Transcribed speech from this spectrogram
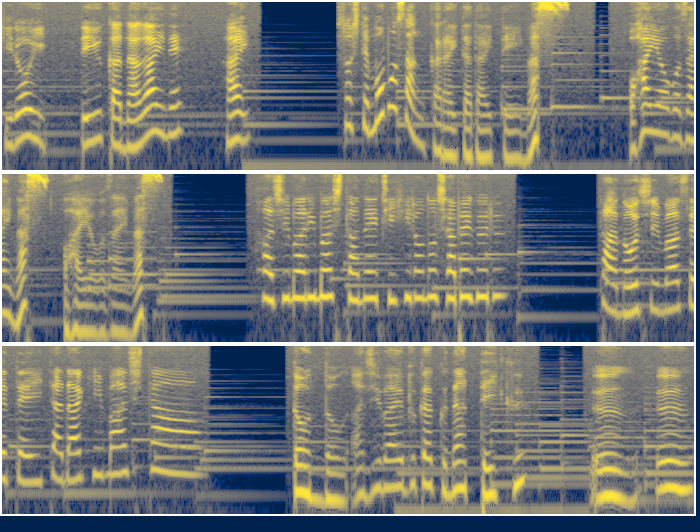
広いっていうか長いね。はい。そしてももさんからいただいています。おはようございます。おはようございます。始まりましたね千尋のしゃべぐる。楽しませていただきました。どんどん味わい深くなっていく。うんうん。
